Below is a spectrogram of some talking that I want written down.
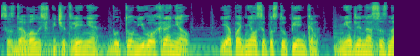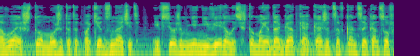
Создавалось впечатление, будто он его охранял. Я поднялся по ступенькам, медленно осознавая, что может этот пакет значить, и все же мне не верилось, что моя догадка окажется в конце концов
